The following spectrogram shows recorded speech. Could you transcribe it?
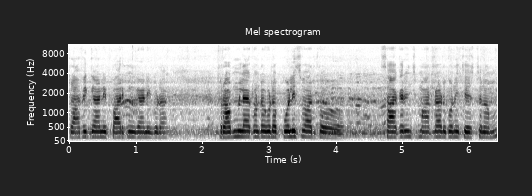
ట్రాఫిక్ కానీ పార్కింగ్ కానీ కూడా ప్రాబ్లం లేకుండా కూడా పోలీస్ వారితో సహకరించి మాట్లాడుకొని చేస్తున్నాము.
